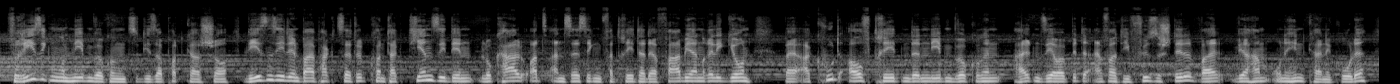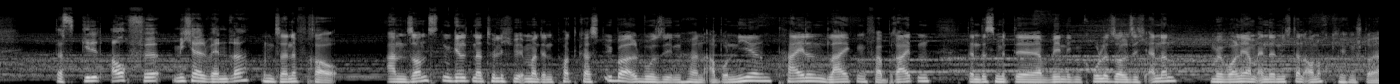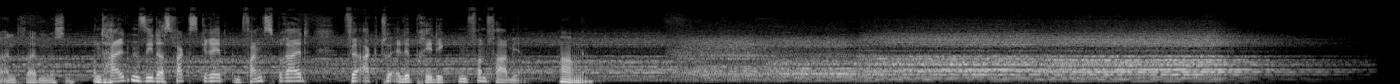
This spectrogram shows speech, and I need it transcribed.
Für Risiken und Nebenwirkungen zu dieser Podcast-Show lesen Sie den Beipackzettel, kontaktieren Sie den lokal ortsansässigen Vertreter der Fabian-Religion. Bei akut auftretenden Nebenwirkungen halten Sie aber bitte einfach die Füße still, weil wir haben ohnehin keine Kohle. Das gilt auch für Michael Wendler. Und seine Frau. Ansonsten gilt natürlich wie immer den Podcast überall, wo Sie ihn hören, abonnieren, teilen, liken, verbreiten, denn das mit der wenigen Kohle soll sich ändern. Und wir wollen ja am Ende nicht dann auch noch Kirchensteuer eintreiben müssen. Und halten Sie das Faxgerät empfangsbereit für aktuelle Predigten von Fabian. Amen.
